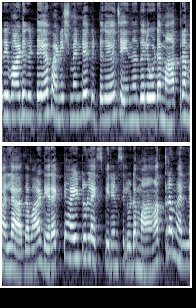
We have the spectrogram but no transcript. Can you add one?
റിവാർഡ് കിട്ടുകയോ പണിഷ്മെന്റ് കിട്ടുകയോ ചെയ്യുന്നതിലൂടെ മാത്രമല്ല അഥവാ ഡയറക്റ്റ് ആയിട്ടുള്ള എക്സ്പീരിയൻസിലൂടെ മാത്രമല്ല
